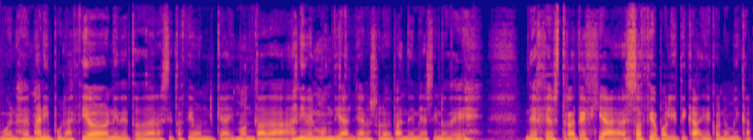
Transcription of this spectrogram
bueno, de manipulación y de toda la situación que hay montada a nivel mundial, ya no solo de pandemia, sino de, de geoestrategia sociopolítica y económica.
